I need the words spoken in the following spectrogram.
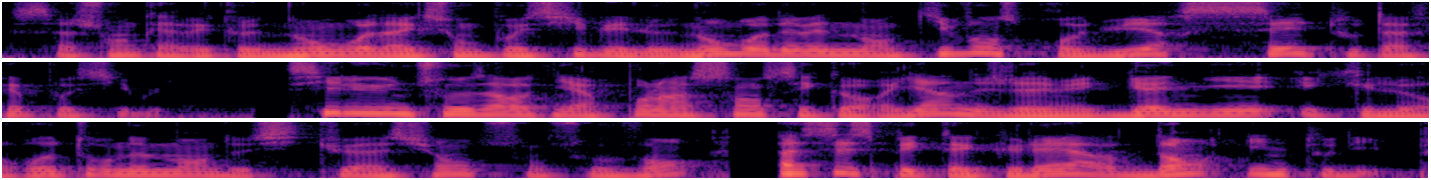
sachant qu'avec le nombre d'actions possibles et le nombre d'événements qui vont se produire, c'est tout à fait possible. S'il y a une chose à retenir pour l'instant, c'est que rien n'est jamais gagné et que les retournements de situation sont souvent assez spectaculaires dans Into Deep.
